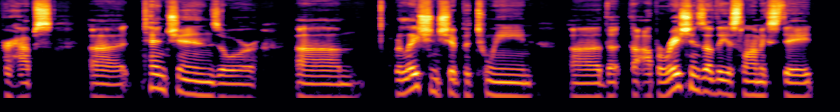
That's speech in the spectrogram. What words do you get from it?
perhaps tensions or um, relationship between uh, the, the operations of the Islamic State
